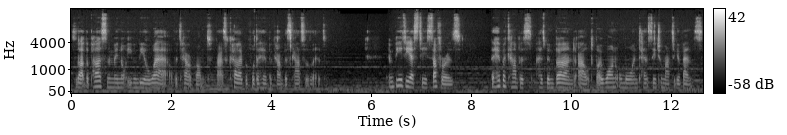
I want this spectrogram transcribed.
so that the person may not even be aware of a terror prompt that has occurred before the hippocampus cancels it. In PTSD sufferers, the hippocampus has been burned out by one or more intensely traumatic events,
